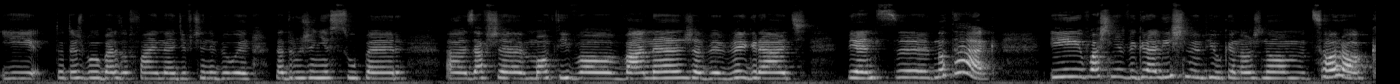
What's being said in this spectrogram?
I to też było bardzo fajne. Dziewczyny były na drużynie super, zawsze motywowane, żeby wygrać, więc y, no tak. I właśnie wygraliśmy piłkę nożną co rok.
